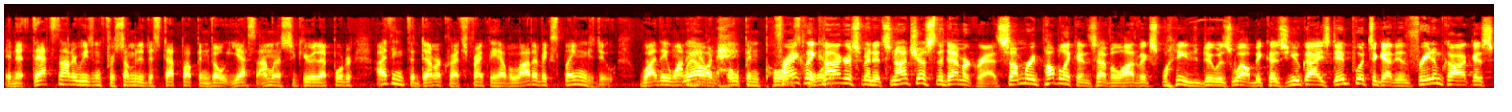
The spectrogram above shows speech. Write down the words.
And if that's not a reason for somebody to step up and vote, yes, I'm going to secure that border, I think the Democrats, frankly, have a lot of explaining to do. Why they want to Well, have an open, porous frankly, border. Congressman, it's not just the Democrats. Some Republicans have a lot of explaining to do as well because you guys did put together the Freedom Caucus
